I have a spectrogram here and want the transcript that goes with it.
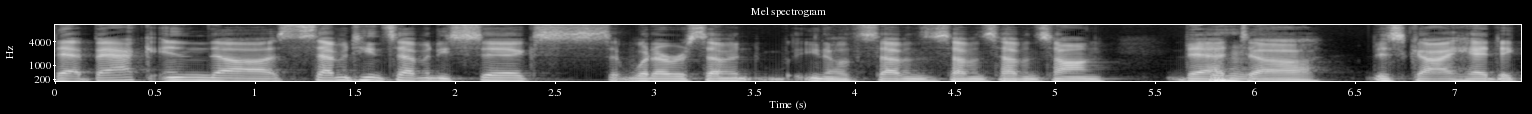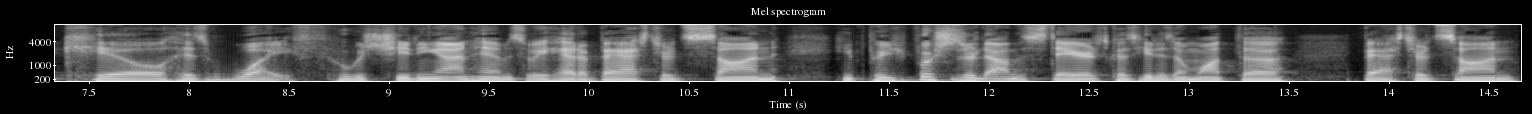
that back in uh, 1776, whatever seven, you know, seven seven seven song, that uh, this guy had to kill his wife who was cheating on him. So he had a bastard son. He pushes her down the stairs because he doesn't want the bastard son.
